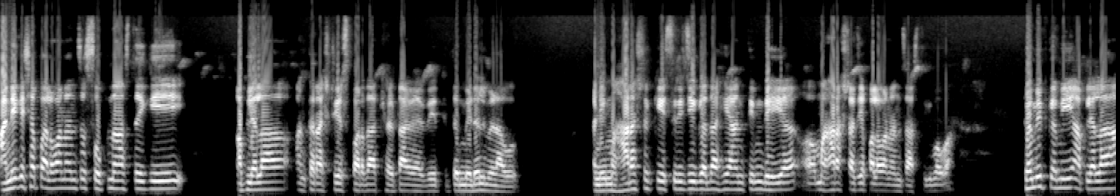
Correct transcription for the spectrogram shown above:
अनेक अशा पलवानांचं स्वप्न असतंय की आपल्याला आंतरराष्ट्रीय स्पर्धा खेळता यावे तिथं मेडल मिळावं. आणि महाराष्ट्र केसरीची गदा हे अंतिम ध्येय महाराष्ट्राच्या पलवानांचं असते की बाबा. कमीत कमी आपल्याला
